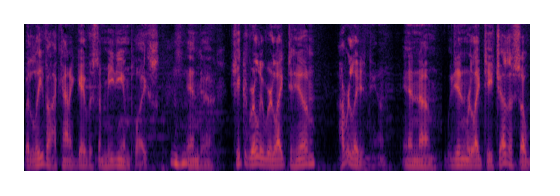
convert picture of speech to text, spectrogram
But Levi kind of gave us a medium place. And uh, she could really relate to him. I related to him. And um, we didn't relate to each other. So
